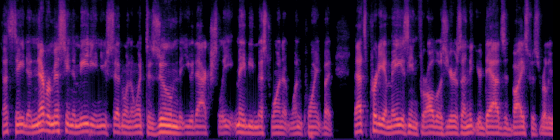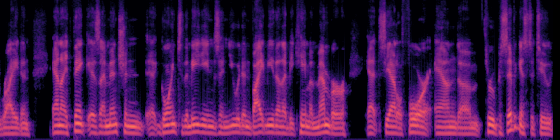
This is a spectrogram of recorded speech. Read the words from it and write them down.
that's neat. And never missing a meeting. You said when I went to Zoom that you'd actually maybe missed one at one point, but that's pretty amazing for all those years. I think your dad's advice was really right. And and I think as I mentioned, uh, going to the meetings and you would invite me, then I became a member at Seattle Four and um, through Pacific Institute.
